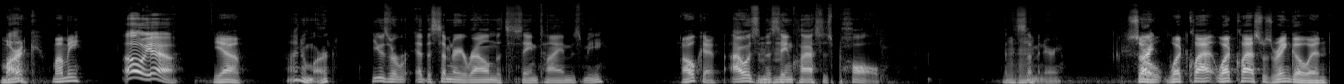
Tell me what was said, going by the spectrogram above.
Mark, Mumme. Oh yeah, Yeah. I know Mark. He was at the seminary around the same time as me. Okay. I was in the same class as Paul at the seminary. So All right. what class? What class was Ringo in?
